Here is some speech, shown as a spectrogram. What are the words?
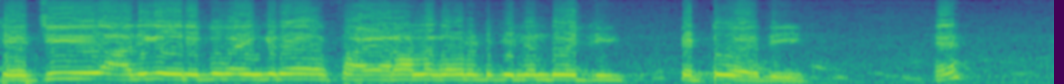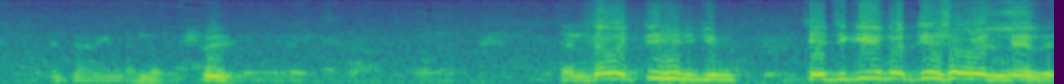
ചേച്ചി ആദ്യം കയറിയപ്പോ ഭയങ്കര ഫയറാന്നൊക്കെ പറഞ്ഞിട്ട് പിന്നെ എന്ത് പറ്റി? കെട്ടുപോയത്? ഈ എന്താ? പറ്റി ശരിക്കും? ചേച്ചിക്ക് പറ്റിയ ഷോ അല്ലേ ഇത്?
